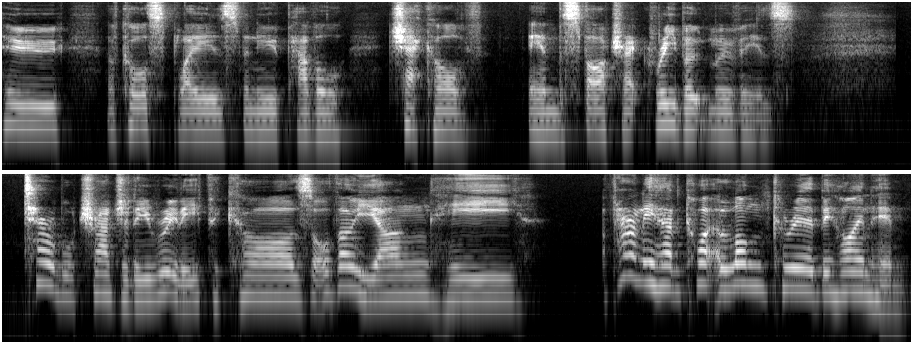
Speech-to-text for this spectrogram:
who, of course, plays the new Pavel Chekhov in the Star Trek reboot movies. Terrible tragedy, really, because although young, he apparently had quite a long career behind him.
